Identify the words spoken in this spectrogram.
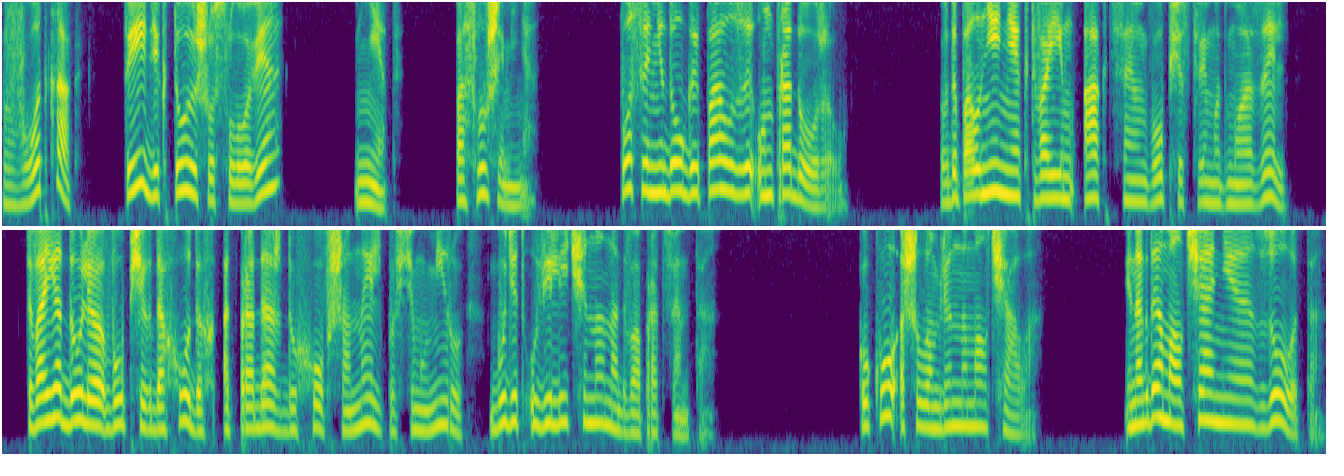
Вот как? Ты диктуешь условия? Нет. Послушай меня. После недолгой паузы он продолжил. В дополнение к твоим акциям в обществе «Мадмуазель», твоя доля в общих доходах от продаж духов «Шанель» по всему миру будет увеличена на 2%. Коко ошеломленно молчала. Иногда молчание — золото,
